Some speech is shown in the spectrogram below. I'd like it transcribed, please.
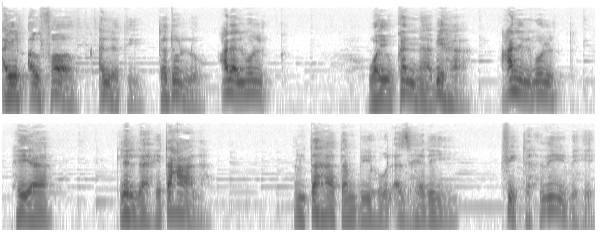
أي الألفاظ التي تدل على الملك ويكنى بها عن الملك هي لله تعالى. انتهى تنبيه الأزهري في تهذيبه.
